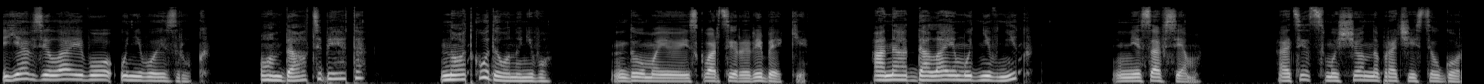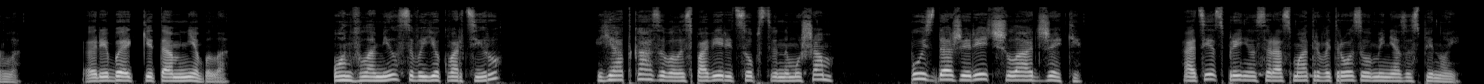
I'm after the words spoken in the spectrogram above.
я взяла его у него из рук. «Он дал тебе это? Но откуда он у него?» «Думаю, из квартиры Ребекки. Она отдала ему дневник? Не совсем. Отец смущенно прочистил горло. Ребекки там не было. Он вломился в ее квартиру? Я отказывалась поверить собственным ушам, пусть даже речь шла о Джеки. Отец принялся рассматривать розы у меня за спиной.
